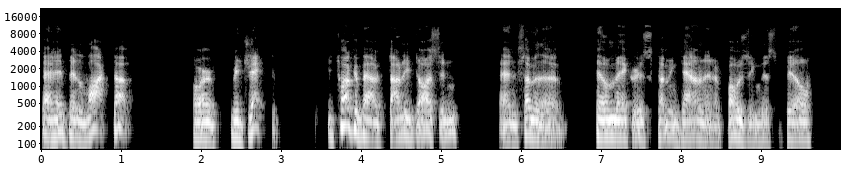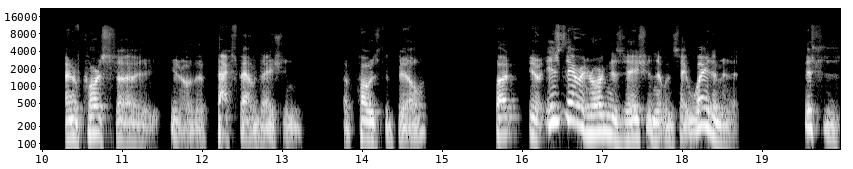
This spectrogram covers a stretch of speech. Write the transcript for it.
that have been locked up or rejected. You talk about Donne Dawson and some of the filmmakers coming down and opposing this bill. And of course, uh, you know, the Tax Foundation opposed the bill. But you know, is there an organization that would say, "Wait a minute, this is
